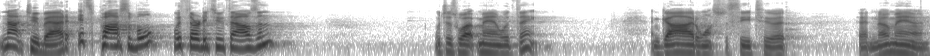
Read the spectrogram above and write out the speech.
not too bad. It's possible with 32,000 which is what man would think. And God wants to see to it that no man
